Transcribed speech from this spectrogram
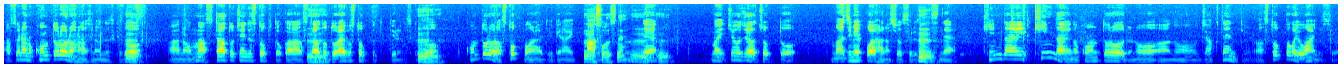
あそれはあのコントロールの話なんですけど、あのまあスタートチェンジストップとかスタートドライブストップって言ってるんですけど、うんコントロールはストップがないといけないまあそうですね。うんで、うん。まあ一応じゃあちょっと真面目っぽい話をするとですね、近代近代のコントロールのあの弱点っていうのはストップが弱いんですよ。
